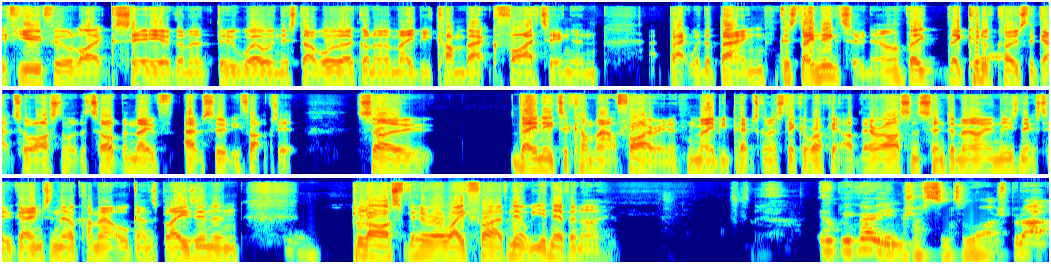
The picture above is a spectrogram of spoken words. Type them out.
if you feel like City are going to do well in this double, they're going to maybe come back fighting and back with a bang because they need to now. They they could have closed the gap to Arsenal at the top and they've absolutely fucked it. So they need to come out firing. And maybe Pep's going to stick a rocket up their arse and send them out in these next two games, and they'll come out all guns blazing and blast Villa away five 0 You never know. it'll be very interesting to watch. But I,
